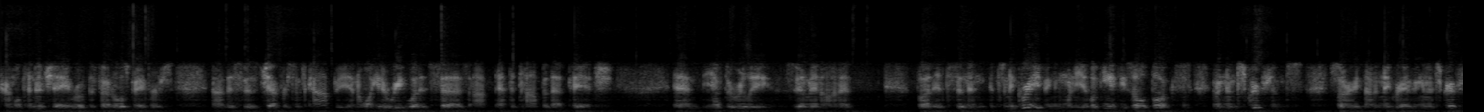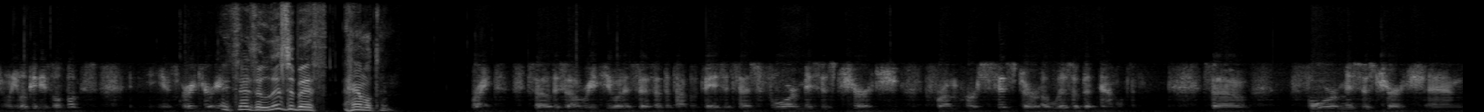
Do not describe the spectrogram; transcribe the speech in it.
Hamilton, and Jay wrote the Federalist Papers. Uh, this is Jefferson's copy, and I want you to read what it says at the top of that page. And you have to really zoom in on it. But it's an it's an engraving, and when you're looking at these old books, and inscriptions, sorry, not an engraving, an inscription. When you look at these old books, it's very curious. It says Elizabeth Hamilton. Right. So this, I'll read to you what it says at the top of the page. It says, "For Mrs. Church, from her sister Elizabeth Hamilton." So, for Mrs. Church, and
